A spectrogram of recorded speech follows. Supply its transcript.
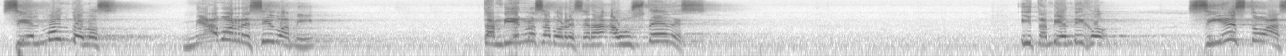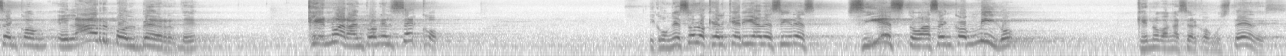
si el mundo los me ha aborrecido a mí, también los aborrecerá a ustedes. Y también dijo, si esto hacen con el árbol verde, ¿qué no harán con el seco? Y con eso lo que él quería decir es, si esto hacen conmigo, ¿qué no van a hacer con ustedes?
